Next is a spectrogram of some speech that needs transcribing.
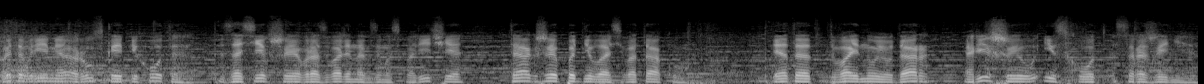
В это время русская пехота, засевшая в развалинах Замоскворечья, также поднялась в атаку. Этот двойной удар решил исход сражения.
